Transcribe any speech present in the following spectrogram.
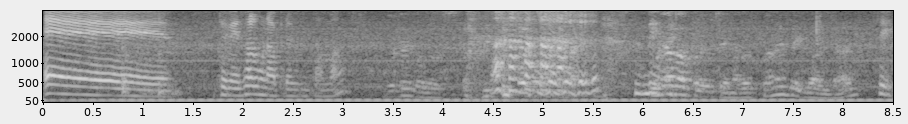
Eh, ¿Tenéis alguna pregunta más? Yo tengo dos. Una va por el tema, los planes de igualdad Sí.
